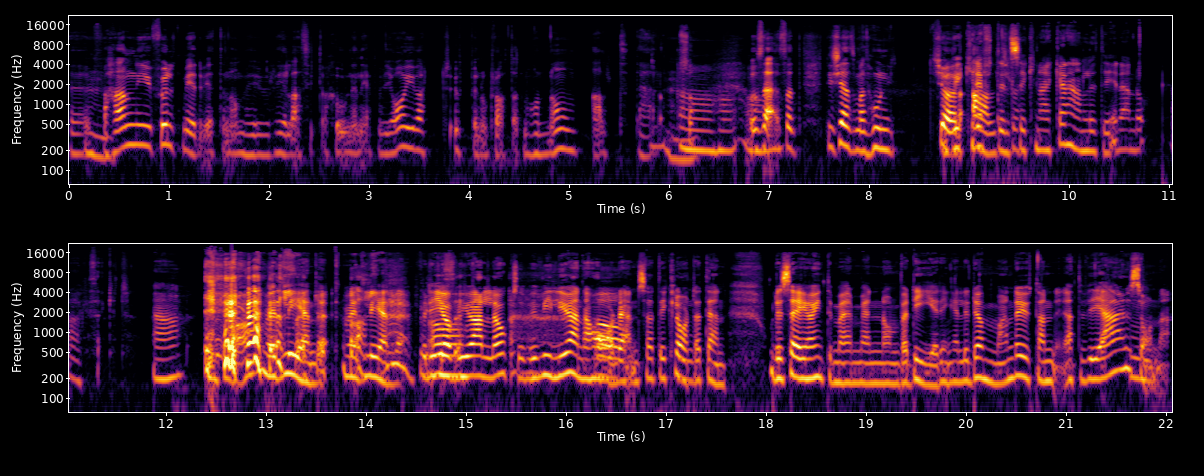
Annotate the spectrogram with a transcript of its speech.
Eh, Mm. För han är ju fullt medveten om hur hela situationen är. För vi har ju varit uppe och pratat med honom om allt det här Mm. också. Aha, Och så, här, så att det känns som att hon gör allt. Bekräftelseknarkar han lite i den då? Ja, säkert. Ja, ja med ett leende. Med ett leende. För det gör vi ju alla också. Vi vill ju gärna ha Ja. den. Så att det är klart Mm. att den, och det säger jag inte med, med någon värdering eller dömande utan att vi är Mm. sådana.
